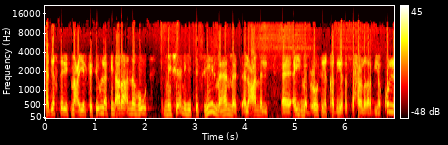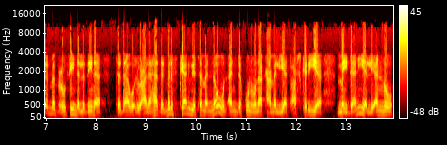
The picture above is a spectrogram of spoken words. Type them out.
قد يختلف معي الكثير لكن أرى أنه من شأنه تسهيل مهمة العمل أي مبعوث لقضية الصحراء الغربية، كل المبعوثين الذين تداولوا على هذا الملف كانوا يتمنون أن تكون هناك عمليات عسكرية ميدانية لأنه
